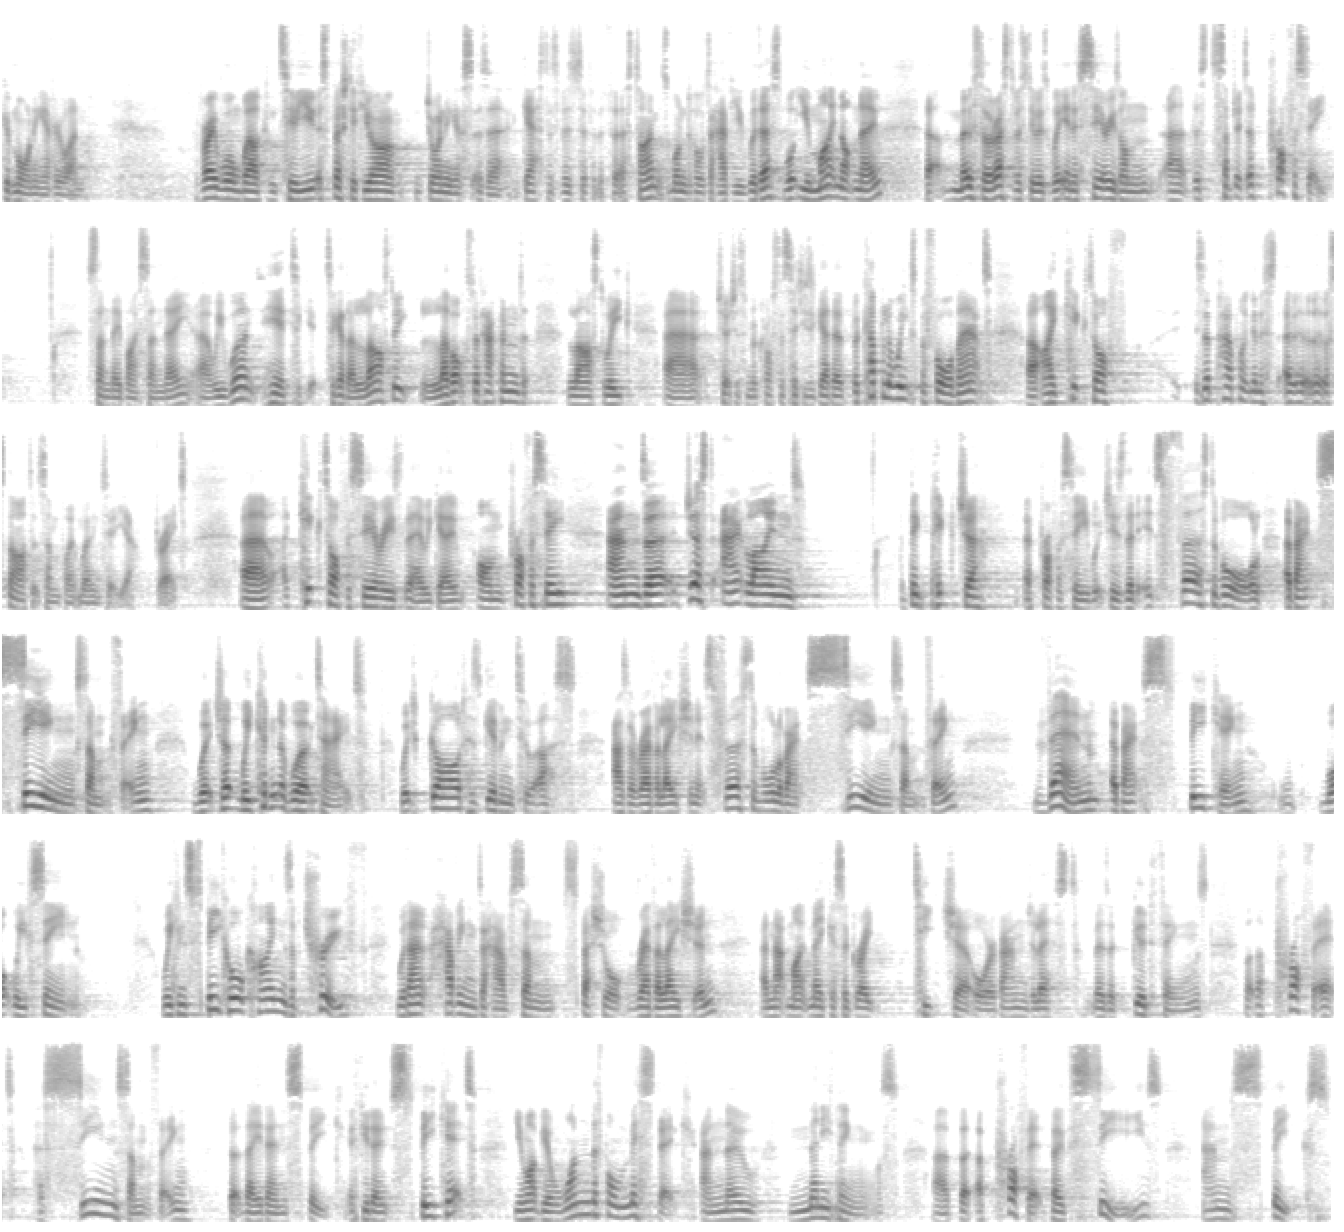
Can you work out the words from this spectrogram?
Good morning, everyone. A very warm welcome to you, especially if you are joining us as a guest, as a visitor for the first time. It's wonderful to have you with us. What you might not know, that most of the rest of us do, is we're in a series on uh, the subject of prophecy, Sunday by Sunday. Uh, we weren't here to together last week. Love Oxford happened last week. Uh, churches from across the city together. The couple of weeks before that, uh, I kicked off. Is the PowerPoint going to start at some point, won't it? Yeah, great. Uh, I kicked off a series, there we go, on prophecy and uh, just outlined the big picture of prophecy, which is that it's first of all about seeing something which uh, we couldn't have worked out, which God has given to us as a revelation. It's first of all about seeing something, then about speaking what we've seen. We can speak all kinds of truth without having to have some special revelation, and that might make us a great teacher or evangelist. Those are good things. But the prophet has seen something that they then speak. If you don't speak it, you might be a wonderful mystic and know many things. Uh, but a prophet both sees and speaks.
